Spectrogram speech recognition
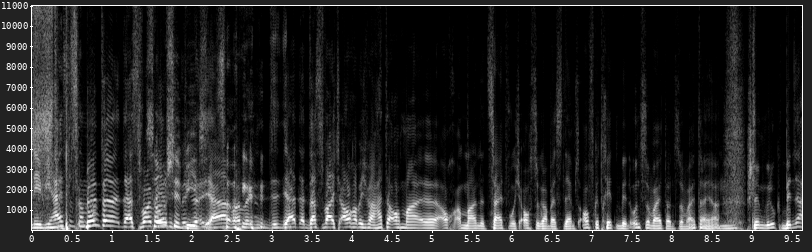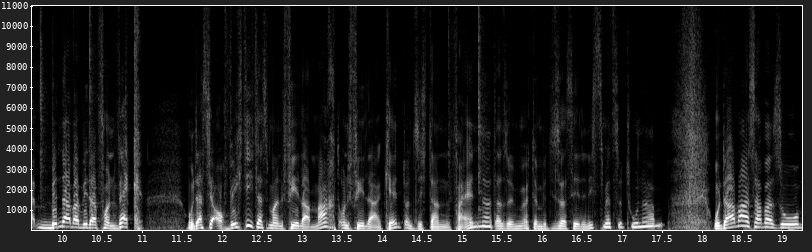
Nee, wie heißt das nochmal? Das Social wir Beat. Ja, ja, das war ich auch, aber ich war, hatte auch mal, äh, auch mal eine Zeit, wo ich auch sogar bei Slams aufgetreten bin und so weiter und so weiter. Ja. Mhm. Schlimm genug. Bin, da- bin da aber wieder von weg. Und das ist ja auch wichtig, dass man Fehler macht und Fehler erkennt und sich dann verändert. Also ich möchte mit dieser Szene nichts mehr zu tun haben. Und da war es aber so,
